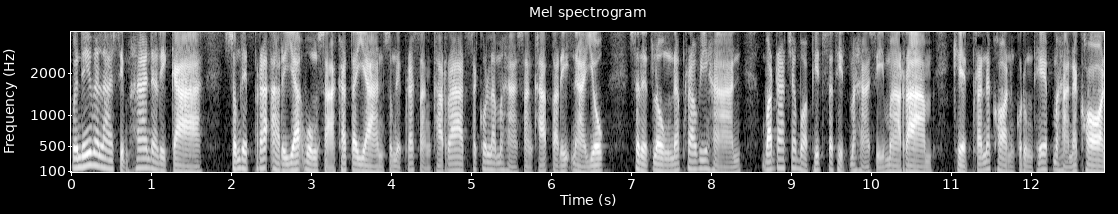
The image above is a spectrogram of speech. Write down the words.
วันนี้เวลา 15 นาฬิกา สมเด็จพระอริยวงศาคตยาน สมเด็จพระสังฆราช สกลมหาสังฆปรินายก เสด็จลงณพระวิหาร วัดราชบพิตรสถิตมหาศรีมาราม เขตพระนครกรุงเทพมหานคร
